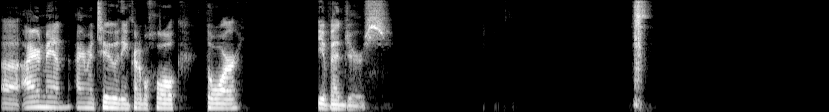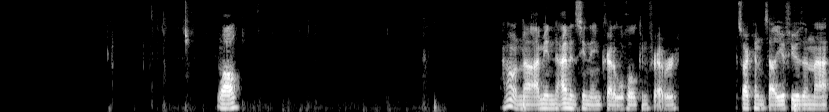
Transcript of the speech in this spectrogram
uh, Iron Man, Iron Man Two, The Incredible Hulk, Thor, The Avengers. Well, I don't know. I mean, I haven't seen the Incredible Hulk in forever, so I couldn't tell you if he was in that.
